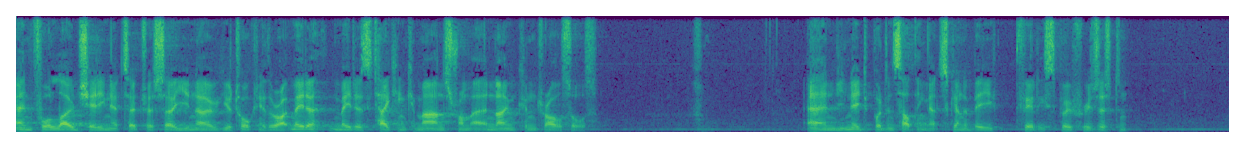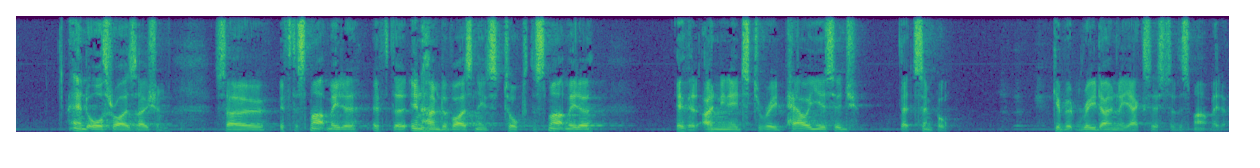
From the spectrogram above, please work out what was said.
and for load shedding, etc. So you know you're talking to the right meter. The meter's taking commands from a known control source and you need to put in something that's going to be fairly spoof resistant. And authorization. So if the smart meter, if the in-home device needs to talk to the smart meter, if it only needs to read power usage, that's simple. Give it read-only access to the smart meter.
